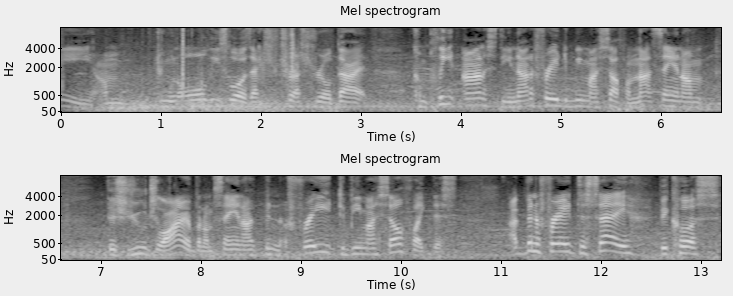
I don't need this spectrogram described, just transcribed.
me i'm doing all these laws extraterrestrial diet complete honesty, not afraid to be myself. I'm not saying I'm this huge liar, but I'm saying I've been afraid to be myself like this. I've been afraid to say because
